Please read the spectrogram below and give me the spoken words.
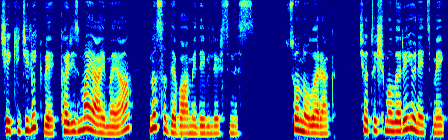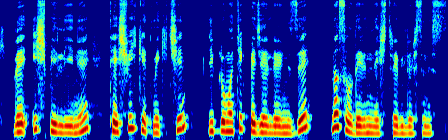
çekicilik ve karizma yaymaya nasıl devam edebilirsiniz? Son olarak çatışmaları yönetmek ve işbirliğini teşvik etmek için diplomatik becerilerinizi nasıl derinleştirebilirsiniz?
